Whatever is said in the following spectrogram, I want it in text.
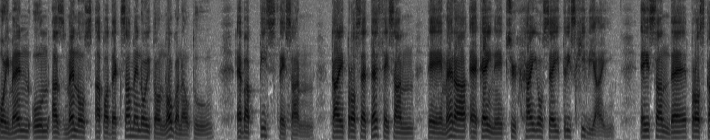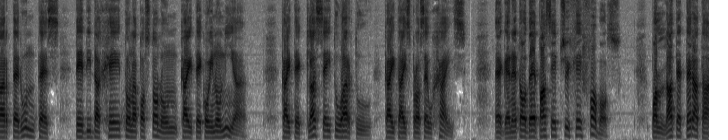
hoimen un asmenos apod examenoiton logon autu, e baptistesan, cae prosetethesan te emera eceine psychaiosei trishiliai, esan de proscarteruntes te didache ton apostolon kai te koinonia, cae te classei tu artu, cae tais proseuchais, egeneto de pase psyche phobos, pollate terata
